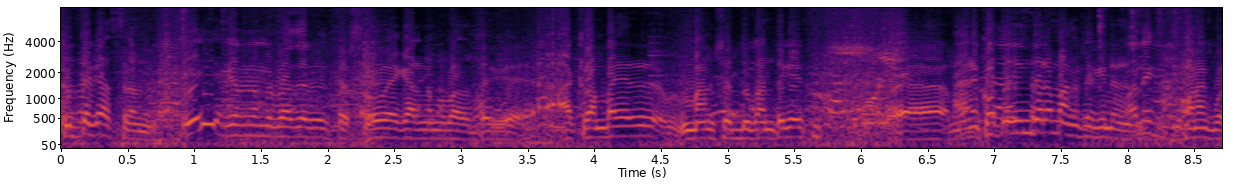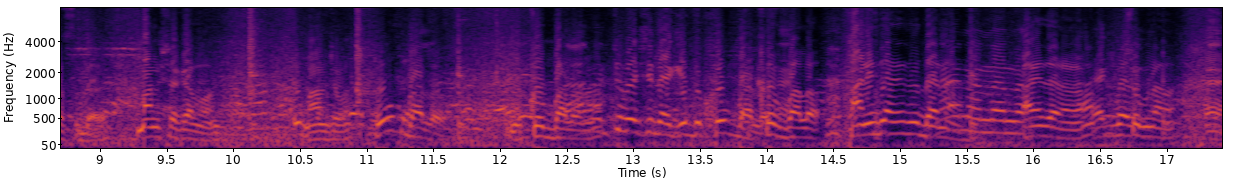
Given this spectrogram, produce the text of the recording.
কোথা থেকে আসছেন আপনি? এই এগারো নম্বর বাজার ও এগারো নম্বর বাজার থেকে। আকরাম ভাইয়ের মাংসের দোকান থেকে মানে কতদিন ধরে মাংস কিনেন? অনেক অনেক বছর ধরে। মাংস কেমন? মাংস খুব ভালো। খুব ভালো না? একটু বেশি না কিন্তু খুব ভালো। খুব ভালো। পানি তো দেয় না। না, না, না। পানি দেয় না একবারে। শুকনো হ্যাঁ।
